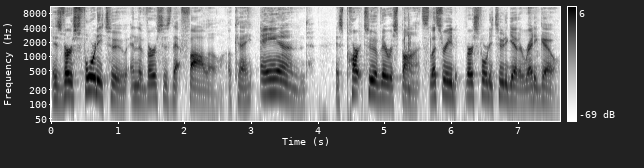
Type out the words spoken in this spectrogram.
is verse 42 and the verses that follow, okay? And is part two of their response. Let's read verse 42 together. Ready, go.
